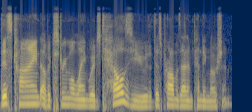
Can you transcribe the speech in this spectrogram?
This kind of extremal language tells you that this problem is at impending motion.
